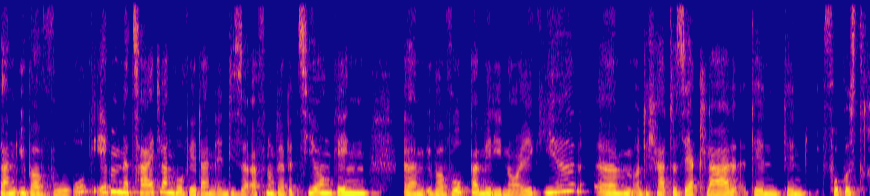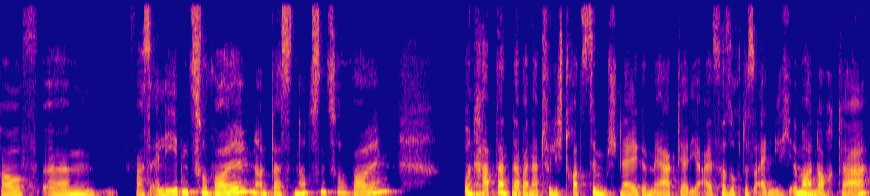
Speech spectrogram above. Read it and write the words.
dann überwog eben eine Zeit lang, wo wir dann in diese Öffnung der Beziehung gingen, ähm, überwog bei mir die Neugier ähm, und ich hatte sehr klar den, den Fokus drauf, ähm, was erleben zu wollen und das nutzen zu wollen. Und habe dann aber natürlich trotzdem schnell gemerkt, ja, die Eifersucht ist eigentlich immer noch da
